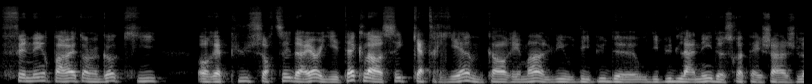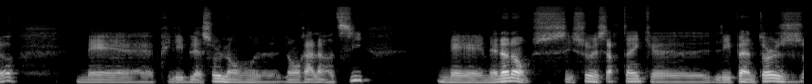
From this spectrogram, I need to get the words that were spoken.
finir par être un gars qui aurait pu sortir. D'ailleurs, il était classé quatrième carrément, lui, au début de, l'année de ce repêchage-là. Mais euh, puis les blessures l'ont euh, l'ont ralenti. Mais, mais non, non, c'est sûr et certain que les Panthers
